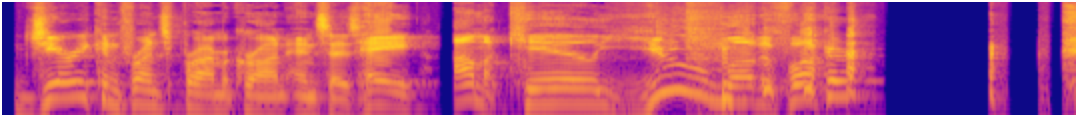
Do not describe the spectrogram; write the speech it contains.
Jerry confronts Primacron and says, "Hey, I'ma kill you, motherfucker."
